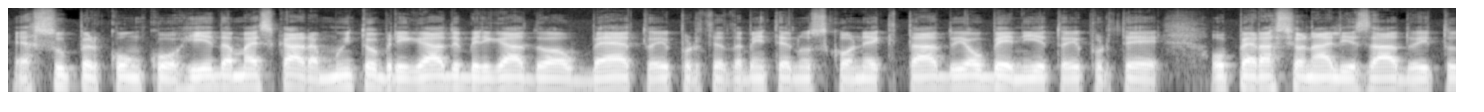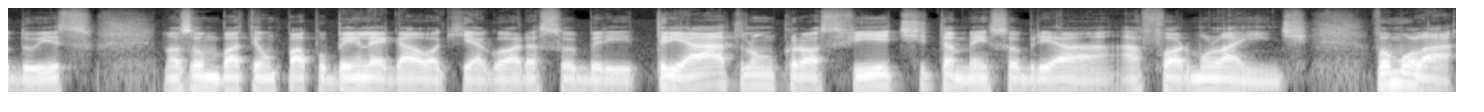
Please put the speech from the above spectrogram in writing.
é super concorrida, mas, cara, muito obrigado e obrigado ao Beto aí por ter também ter nos conectado e ao Benito aí por ter operacionalizado aí tudo isso. Nós vamos bater um papo bem legal aqui agora sobre triatlon, crossfit e também sobre a, a Fórmula Indy. Vamos lá.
